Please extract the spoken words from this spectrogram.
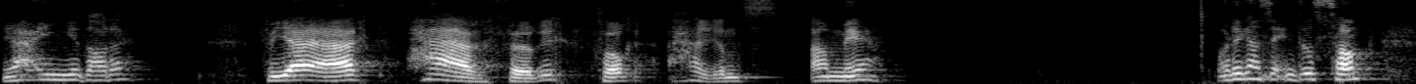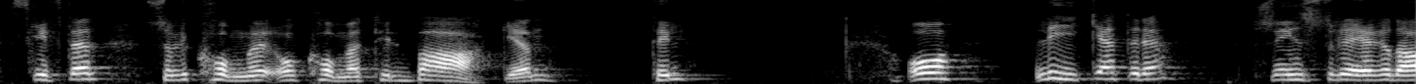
jeg er ingen av det. For jeg er hærfører for Herrens armé. Og Det er ganske interessant skriftsted som vi kommer å komme tilbake igjen til. Og like etter det så instruerer da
